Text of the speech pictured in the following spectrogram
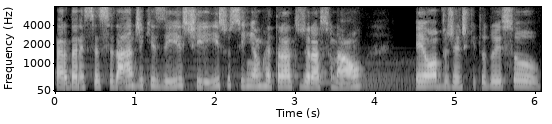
Cara, da necessidade que existe, isso sim é um retrato geracional. É óbvio, gente, que tudo isso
